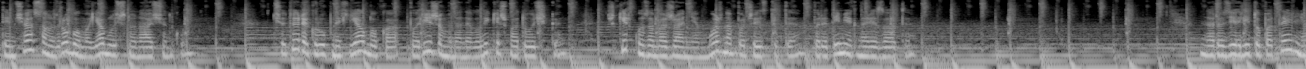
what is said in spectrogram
Тим часом зробимо яблучну начинку. 4 крупних яблука поріжемо на невеликі шматочки. Шкірку за бажанням можна почистити перед тим як нарізати. На розігріту пательню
